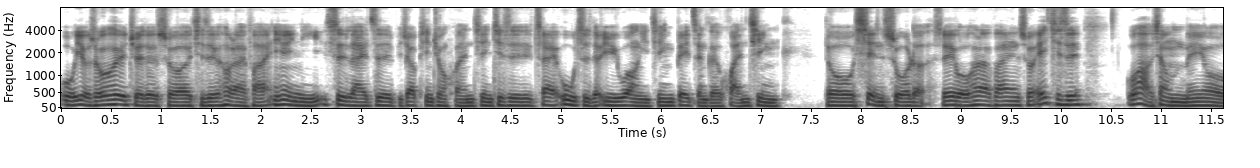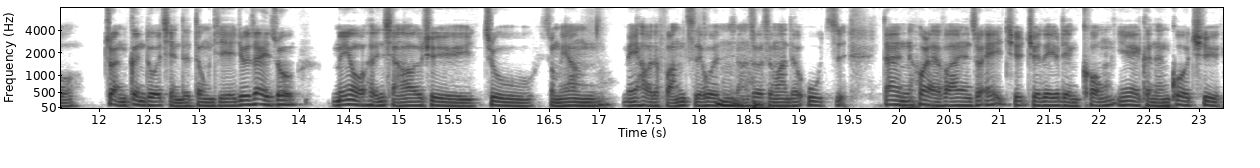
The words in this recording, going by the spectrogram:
我有时候会觉得说，其实后来发现，因为你是来自比较贫穷环境，其实在物质的欲望已经被整个环境都限缩了，所以我后来发现说，哎，其实我好像没有赚更多钱的动机，也就在于说。没有很想要去住什么样美好的房子，或者享受什么样的物质，但后来发现说，哎，觉觉得有点空，因为可能过去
